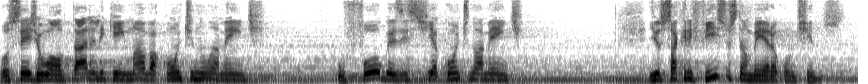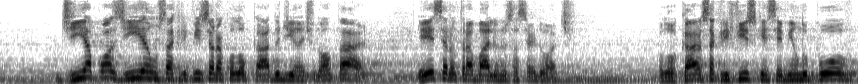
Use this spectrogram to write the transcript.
Ou seja, o altar ele queimava continuamente. o fogo existia continuamente. E os sacrifícios também eram contínuos. Dia após dia, um sacrifício era colocado diante do altar. Esse era o trabalho do sacerdote. Colocar o sacrifício que recebiam do povo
